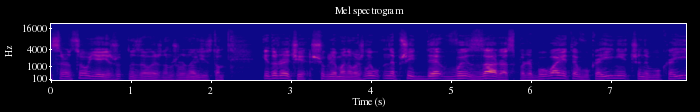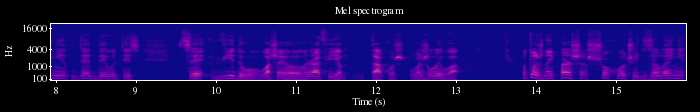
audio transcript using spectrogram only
Серцов, я є незалежним журналістом. І до речі, що для мене важливо, напишіть, де ви зараз перебуваєте в Україні чи не в Україні, де дивитесь це відео. Ваша географія також важлива. Отож, найперше, що хочуть зелені,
